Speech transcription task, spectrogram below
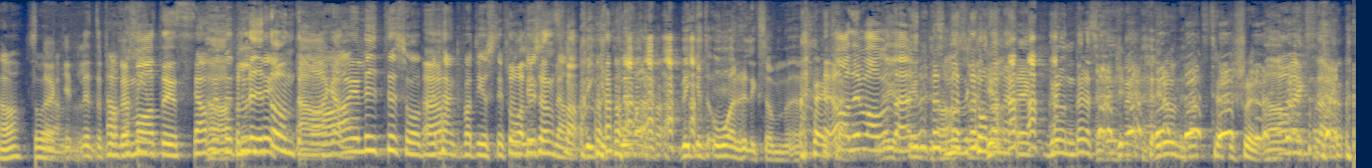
Ja, så är det. Stökigt, lite Ja, fast problematiskt. Ja, för Ja. Lite ont i Ja, magen. lite så med Ja. tanke på att just det är från Tyskland. Vilket år, vilket år liksom. Ja, det var väl där. Man måste kolla när det grundades. Grundat 37. Ja, exakt.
